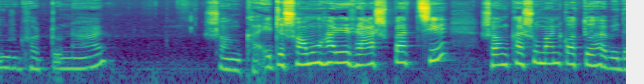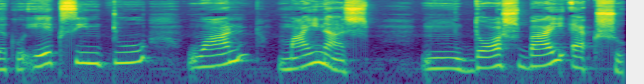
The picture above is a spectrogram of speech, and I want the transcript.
দুর্ঘটনার সংখ্যা। এটা সমহারে হ্রাস পাচ্ছে, সংখ্যা সমান কত হবে দেখো এক্স ইন্টু ওয়ান মাইনাস দশ বাই একশো।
